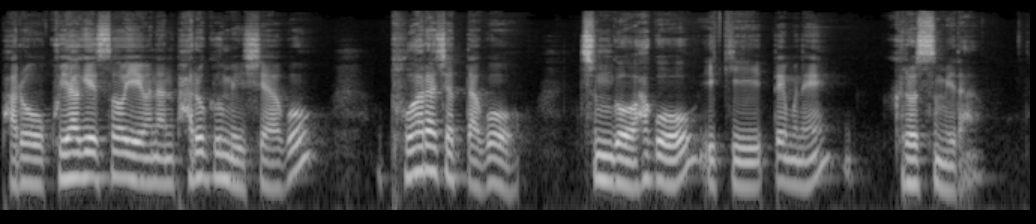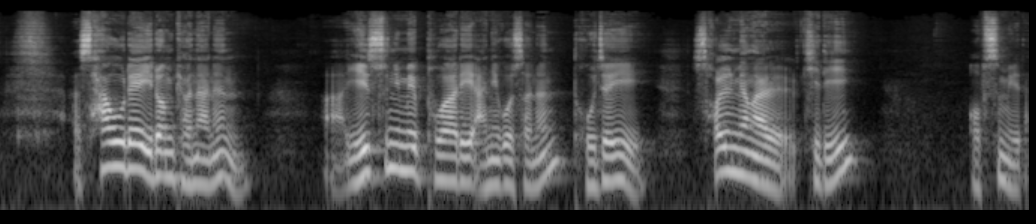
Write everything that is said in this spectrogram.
바로 구약에서 예언한 바로 그 메시아고 부활하셨다고 증거하고 있기 때문에 그렇습니다. 사울의 이런 변화는 아, 예수님의 부활이 아니고서는 도저히 설명할 길이 없습니다.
